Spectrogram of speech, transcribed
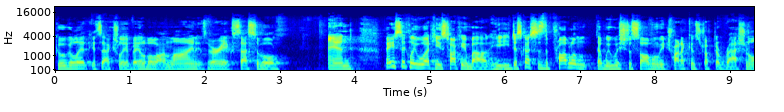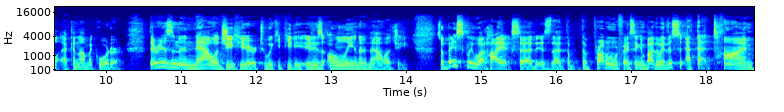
Google it; it's actually available online. It's very accessible, and basically what he's talking about, he, discusses the problem that we wish to solve when we try to construct a rational economic order. There is an analogy here to Wikipedia. It is only an analogy. So basically what Hayek said is that the, the problem we're facing, and by the way, this at that time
